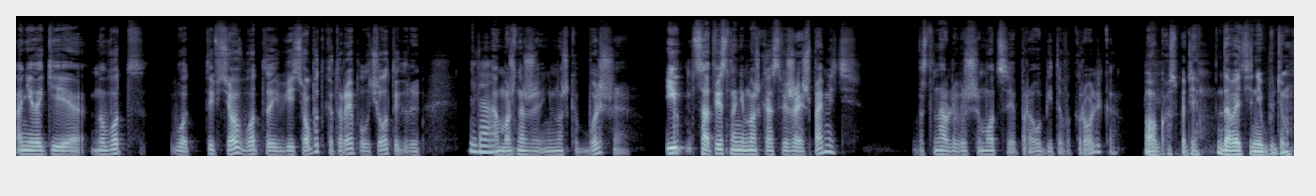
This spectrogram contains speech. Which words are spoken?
Они такие, ну вот, вот и все, вот и весь опыт, который я получил от игры. А Да. можно же немножко больше. И, соответственно, немножко освежаешь память, восстанавливаешь эмоции про убитого кролика. О, господи, давайте не будем.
